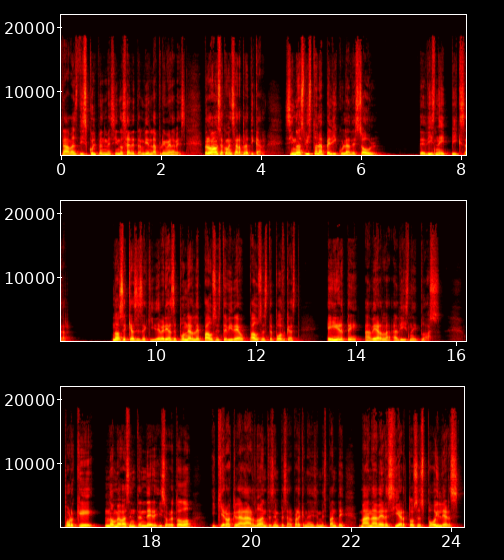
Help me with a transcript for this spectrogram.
nada más discúlpenme si no sale tan bien la primera vez. Pero vamos a comenzar a platicar. Si no has visto la película de Soul, de Disney Pixar. No sé qué haces aquí. Deberías de ponerle pausa a este video, pausa a este podcast e irte a verla a Disney Plus. Porque no me vas a entender y sobre todo, y quiero aclararlo antes de empezar para que nadie se me espante, van a haber ciertos spoilers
